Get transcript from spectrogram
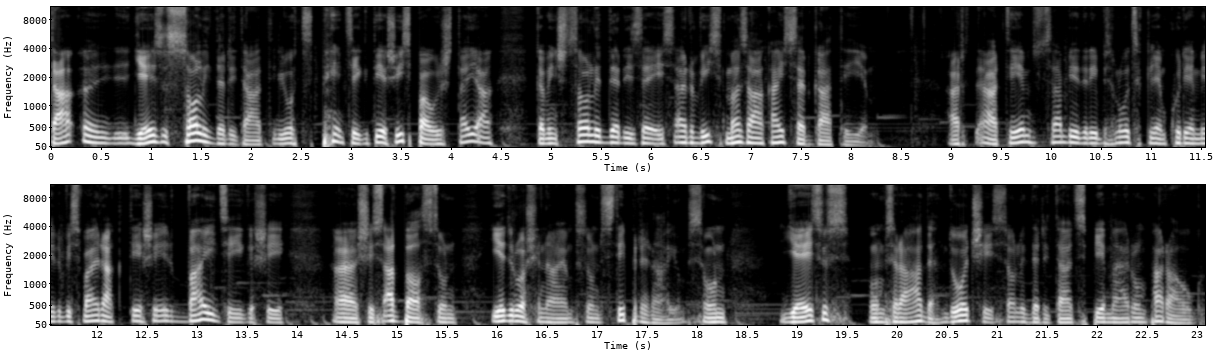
tā Jēzus solidaritāte ļoti spēcīgi tieši izpaužas tajā, ka viņš solidarizējas ar vismazāk aizsargātajiem. Ar, ar tiem sabiedrības locekļiem, kuriem ir visvairāk tieši ir vajadzīga šī, šis atbalsts un iedrošinājums un stiprinājums. Un Jēzus mums rāda, dod šīs solidaritātes piemēru un paraugu,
